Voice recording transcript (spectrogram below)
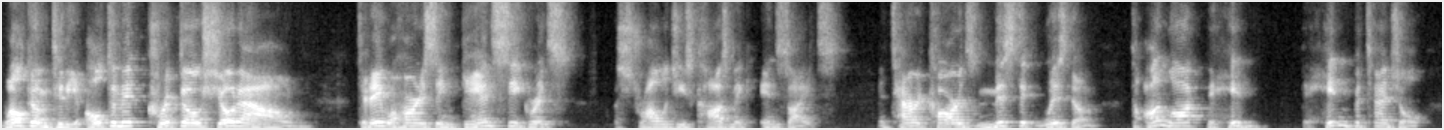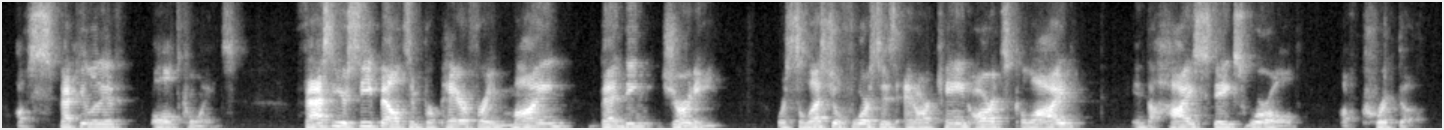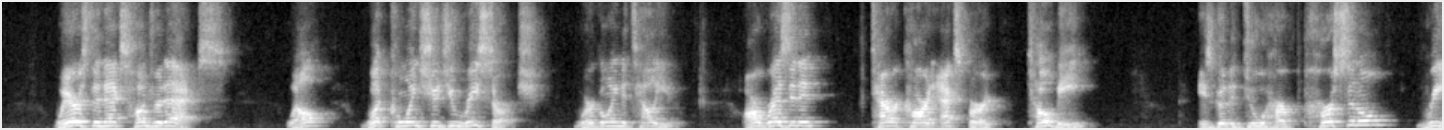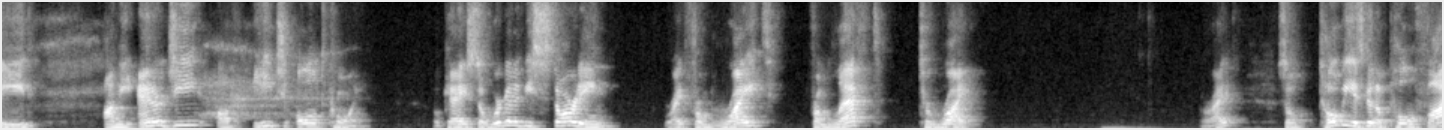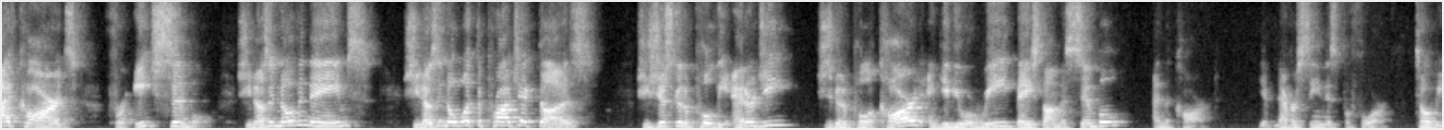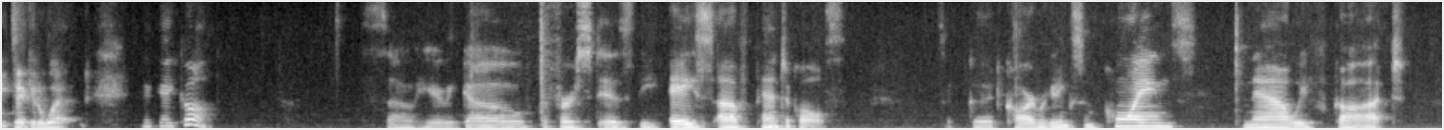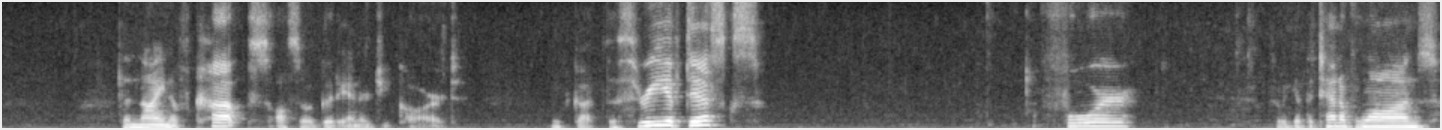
Welcome to the Ultimate Crypto Showdown. Today we're harnessing Gann's secrets, astrology's cosmic insights, and tarot cards' mystic wisdom to unlock the hidden, the hidden potential of speculative altcoins. Fasten your seatbelts and prepare for a mind-bending journey where celestial forces and arcane arts collide in the high-stakes world of crypto. Where's the next 100x? Well, what coin should you research? We're going to tell you. Our resident tarot card expert, Toby, is going to do her personal read on the energy of each altcoin. Okay, so we're going to be starting right from right, from left to right. All right, so Toby is going to pull five cards for each symbol. She doesn't know the names. She doesn't know what the project does. She's just going to pull the energy. She's going to pull a card and give you a read based on the symbol and the card. You've never seen this before. Toby, take it away. Okay, cool. So here we go. The first is the Ace of Pentacles. It's a good card. We're getting some coins. Now we've got the Nine of Cups, also a good energy card. We've got the Three of Discs, four. So we get the Ten of Wands,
